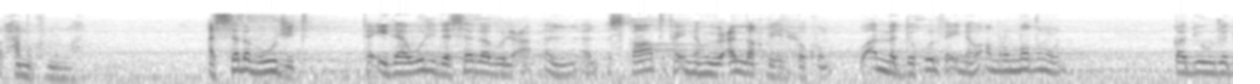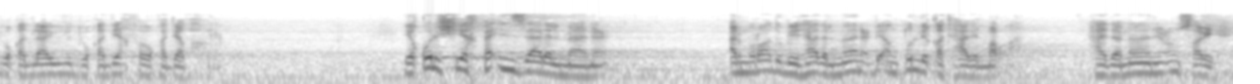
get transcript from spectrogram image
رحمكم الله. السبب وجد فإذا وجد سبب الإسقاط فإنه يعلق به الحكم وأما الدخول فإنه أمر مظنون قد يوجد وقد لا يوجد وقد يخفى وقد يظهر. يقول الشيخ فإن زال المانع المراد بهذا المانع بأن طلقت هذه المرأة. هذا مانع صريح.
